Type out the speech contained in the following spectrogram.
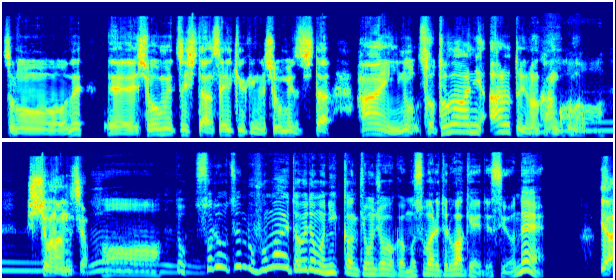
そのね、えー、消滅した請求権が消滅した範囲の外側にあるというのが韓国の主張なんですよ。はあ、それを全部踏まえた上でも日韓基本条約が結ばれてるわけですよね。いや、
